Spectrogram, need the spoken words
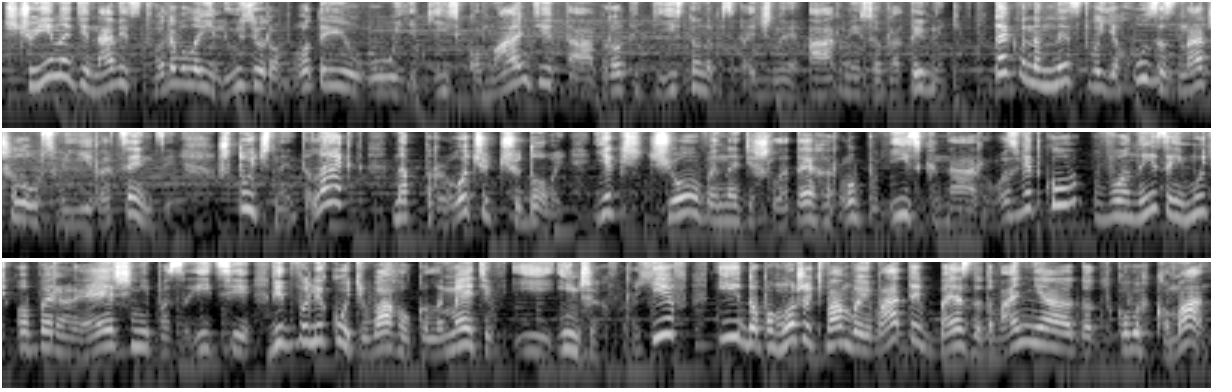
що іноді навіть створювала ілюзію роботи у якійсь команді та проти дійсно небезпечної армії супротивників. Так видавництво Yahoo зазначило у своїй рецензії: штучний інтелект напрочуд чудовий. Якщо ви надішлете групу військ на розвідку, вони займуть обережні позиції, відволікуть увагу кулеметів і інших ворогів і допоможуть вам воювати без додавання додаткових команд.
